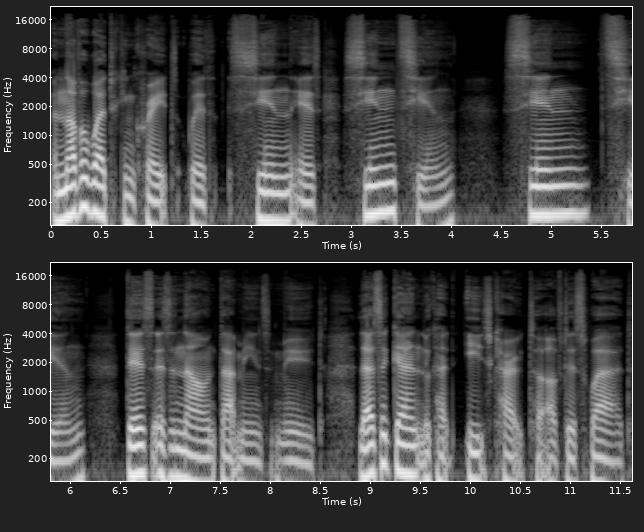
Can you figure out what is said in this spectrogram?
Another word we can create with 心 is 心情,心情 this is a noun that means mood. Let's again look at each character of this word.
